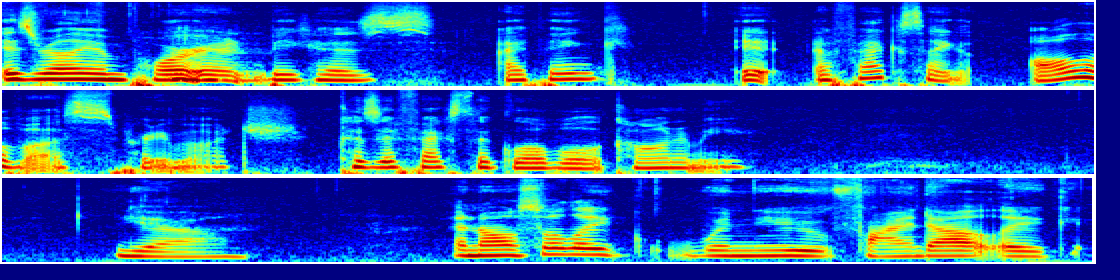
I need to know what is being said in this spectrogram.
is really important Mhm. because I think it affects like all of us pretty much cuz it affects the global economy. Yeah. And also like when you find out like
